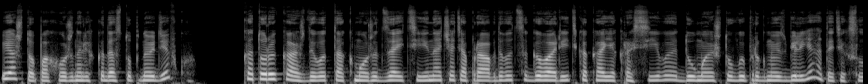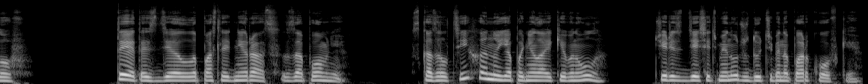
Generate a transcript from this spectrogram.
Я что, похожа на легкодоступную девку? Которой каждый вот так может зайти и начать оправдываться, говорить, какая я красивая, думая, что выпрыгну из белья от этих слов. «Ты это сделала последний раз, запомни», — сказал тихо, но я поняла и кивнула. «Через десять минут жду тебя на парковке.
